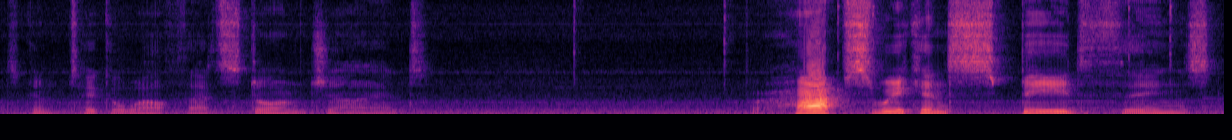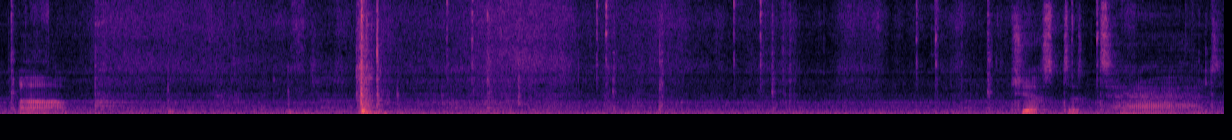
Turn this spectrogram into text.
It's gonna take a while for that storm giant. Perhaps we can speed things up. Just a tad.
